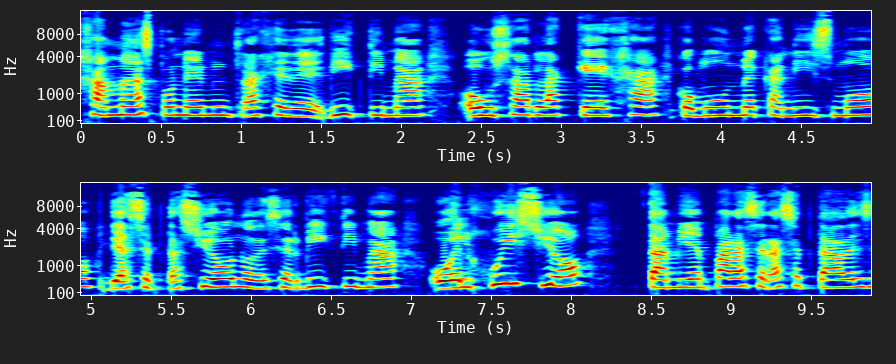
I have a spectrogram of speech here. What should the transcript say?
jamás ponerme un traje de víctima o usar la queja como un mecanismo de aceptación o de ser víctima o el juicio también para ser aceptada en,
